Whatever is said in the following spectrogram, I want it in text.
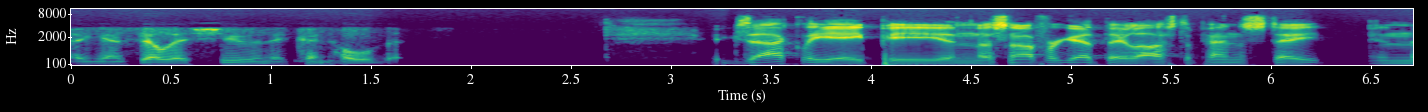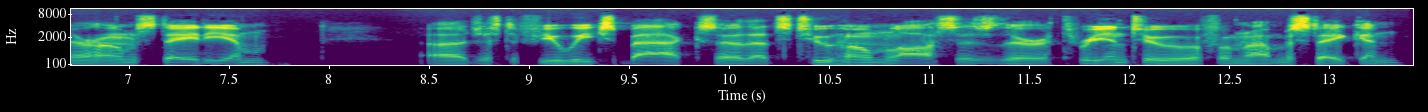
against LSU and they couldn't hold it. Exactly, AP. And let's not forget they lost to Penn State in their home stadium uh, just a few weeks back. So that's two home losses. They're three and two, if I'm not mistaken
